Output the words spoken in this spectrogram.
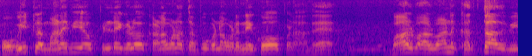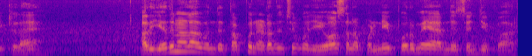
உன் வீட்டில் மனைவியோ பிள்ளைகளோ கணவனோ தப்பு பண்ண உடனே கோவப்படாத வாழ் வாழ்வான்னு கத்தாது வீட்டில் அது எதனால வந்து தப்பு நடந்துச்சுன்னு கொஞ்சம் யோசனை பண்ணி பொறுமையாக இருந்து செஞ்சுப்பார்.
